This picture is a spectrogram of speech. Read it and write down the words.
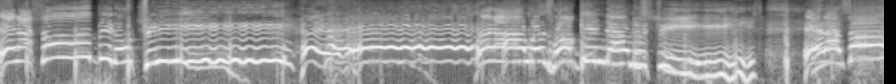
and I saw a big old tree. Hey, hey. Well, I was walking down the street and I saw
